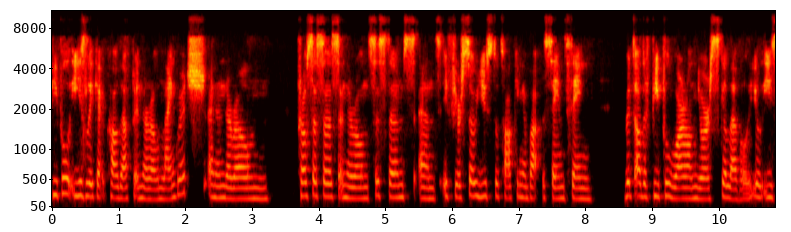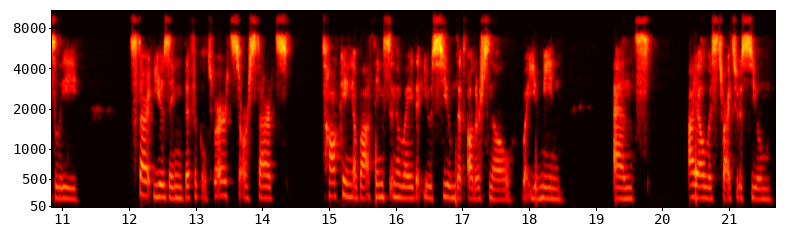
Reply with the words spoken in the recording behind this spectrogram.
people easily get caught up in their own language and in their own processes and their own systems. And if you're so used to talking about the same thing with other people who are on your skill level, you'll easily start using difficult words or start talking about things in a way that you assume that others know what you mean. And I always try to assume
